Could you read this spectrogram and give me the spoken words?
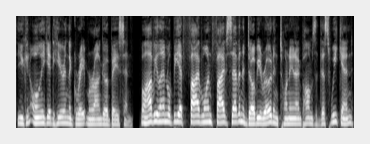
that you can only get here in the Great Morongo Basin. Mojave Land will be at 5157 Adobe Road in 29 Palms this weekend.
